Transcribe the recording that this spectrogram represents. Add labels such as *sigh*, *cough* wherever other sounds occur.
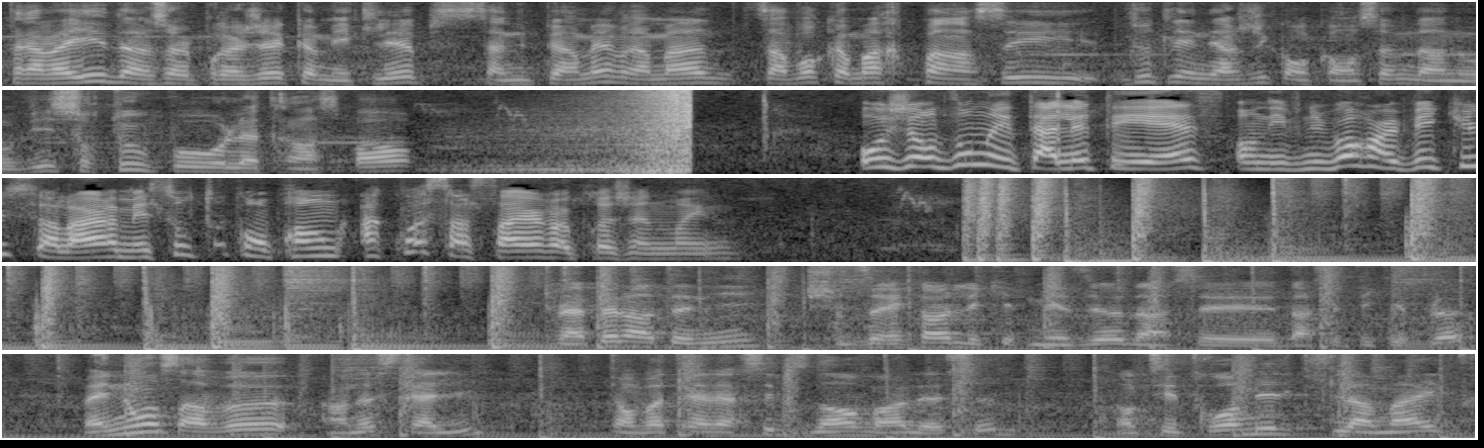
Travailler dans un projet comme Eclipse, ça nous permet vraiment de savoir comment repenser toute l'énergie qu'on consomme dans nos vies, surtout pour le transport. Aujourd'hui, on est à l'ETS. On est venu voir un véhicule solaire, mais surtout comprendre à quoi ça sert un projet de même. Je m'appelle Anthony, je suis directeur de l'équipe média dans, ce- dans cette équipe-là. Ben, nous, on s'en va en Australie, puis on va traverser du nord vers le sud. Donc, c'est 3000 km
